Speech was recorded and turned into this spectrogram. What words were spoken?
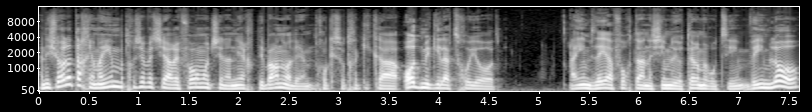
אני שואל אותך, אם האם את חושבת שהרפורמות שנניח דיברנו עליהן, חוק יסוד חקיקה, עוד מגילת זכויות, האם זה יהפוך את האנשים ליותר מרוצים? ואם לא,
